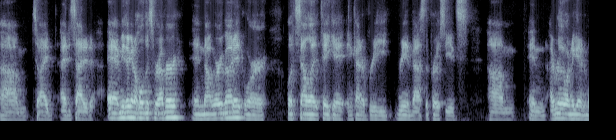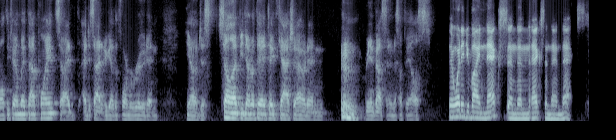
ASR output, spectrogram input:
Um, so I, I decided hey, I'm either going to hold this forever and not worry about it, or let's sell it, take it, and kind of re reinvest the proceeds. Um, and I really wanted to get into multifamily at that point, so I, I decided to go the former route and you know, just sell it, be done with it, take the cash out and reinvest it into something else. Then what did you buy next and then next and then next?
